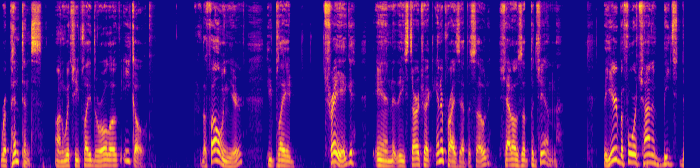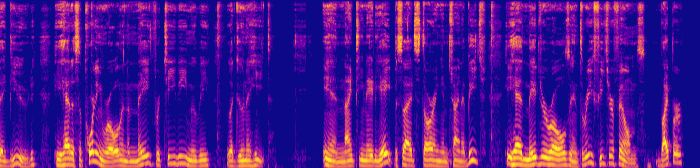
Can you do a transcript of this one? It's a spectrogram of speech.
Repentance, on which he played the role of Iko. The following year, he played Traig in the Star Trek Enterprise episode Shadows of P'Jem. The year before China Beach debuted, he had a supporting role in the made for TV movie Laguna Heat. In 1988, besides starring in China Beach, he had major roles in three feature films Viper,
